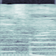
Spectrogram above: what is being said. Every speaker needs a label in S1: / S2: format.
S1: these why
